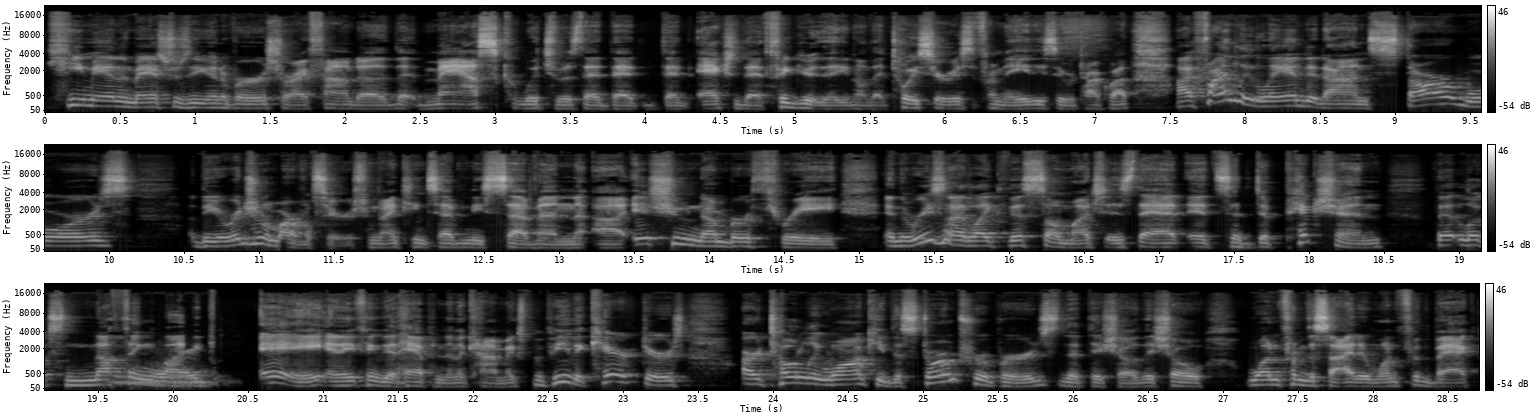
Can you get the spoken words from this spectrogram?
he-Man and the Masters of the Universe, or I found a that mask, which was that that that actually that figure that you know that toy series from the eighties they were talking about. I finally landed on Star Wars the original Marvel series from 1977, uh, issue number three. And the reason I like this so much is that it's a depiction that looks nothing mm. like a anything that happened in the comics, but b the characters are totally wonky. The stormtroopers that they show, they show one from the side and one from the back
